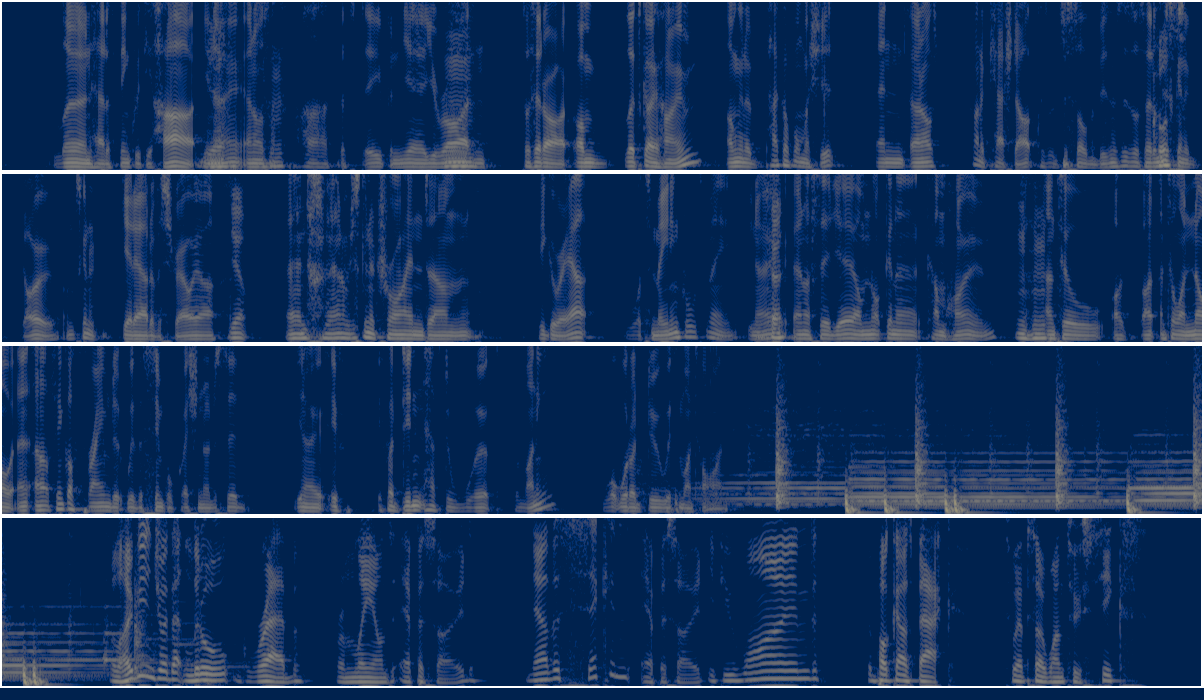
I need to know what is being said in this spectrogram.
learn how to think with your heart, you Yeah. know. And I was Mhm. like, fuck, that's deep, and yeah, you're right. Mm. And so I said, all right, um, let's go home. I'm gonna pack up all my shit, and and I was kind of cashed up because I just sold the businesses. I said, I'm just gonna go. I'm just gonna get out of Australia. Yep. And man, I'm just gonna try and um, figure out what's meaningful to me, you know. Okay. And I said, yeah, I'm not gonna come home Mm-hmm. until I, I until I know it. And, and I think I framed it with a simple question. I just said, you know, if if I didn't have to work for money, what would I do with my time? Well, I hope you enjoyed that little grab from Leon's episode. Now, the second episode, if you wind the podcast back to episode 126,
